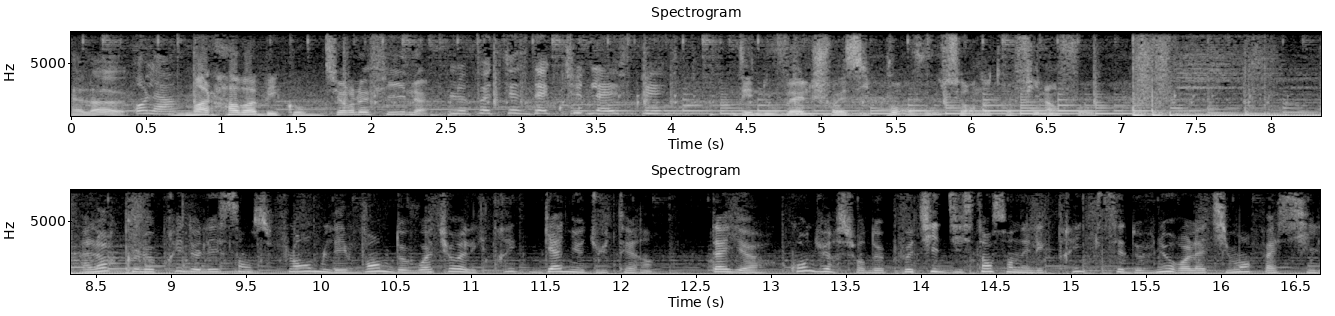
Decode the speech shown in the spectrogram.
Hello. Hola. Marhaba bikoum. Sur le fil, Le podcast d'actu de l'AFP. des nouvelles choisies pour vous sur notre fil info. Alors que le prix de l'essence flambe, les ventes de voitures électriques gagnent du terrain. D'ailleurs, conduire sur de petites distances en électrique, c'est devenu relativement facile.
